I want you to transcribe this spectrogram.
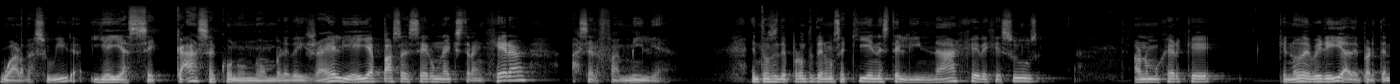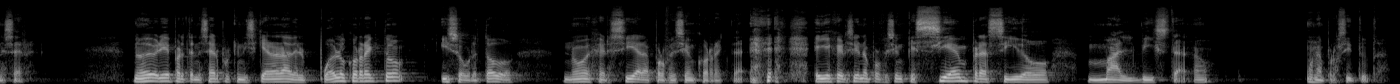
guarda su vida y ella se casa con un hombre de Israel y ella pasa de ser una extranjera a ser familia. Entonces de pronto tenemos aquí en este linaje de Jesús a una mujer que, que no debería de pertenecer. No debería pertenecer porque ni siquiera era del pueblo correcto y sobre todo no ejercía la profesión correcta. ella ejercía una profesión que siempre ha sido mal vista, ¿no? Una prostituta.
